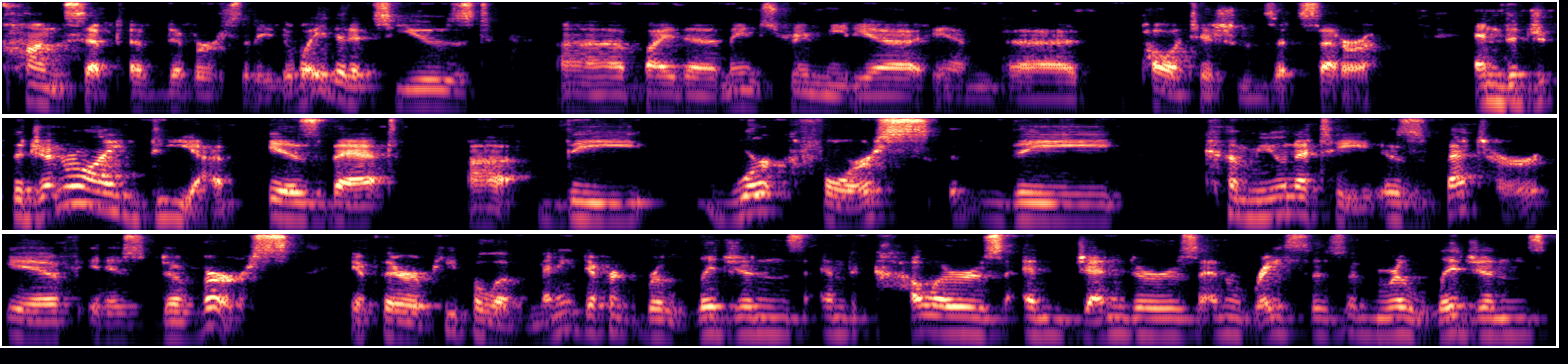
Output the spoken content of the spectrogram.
concept of diversity, the way that it's used uh, by the mainstream media and uh, politicians, et cetera. And the, the general idea is that uh, the workforce, the community is better if it is diverse if there are people of many different religions and colors and genders and races and religions,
